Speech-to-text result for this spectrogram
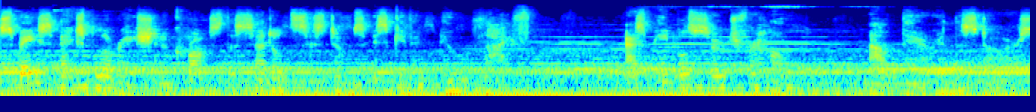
Space exploration across the settled systems is given new life as people search for home out there in the stars.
